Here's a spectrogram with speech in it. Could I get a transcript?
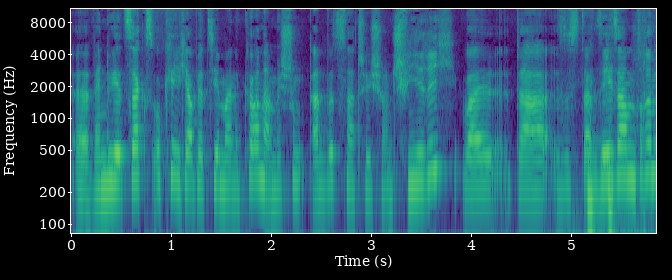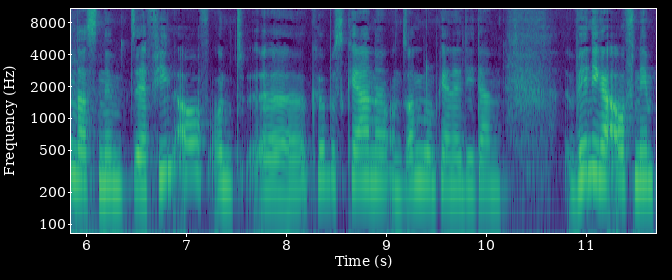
Äh, wenn du jetzt sagst, okay, ich habe jetzt hier meine Körnermischung, dann wird es natürlich schon schwierig, weil da ist es dann Sesam drin, das nimmt sehr viel auf und äh, Kürbiskerne und Sonnenblumenkerne, die dann weniger aufnehmen.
